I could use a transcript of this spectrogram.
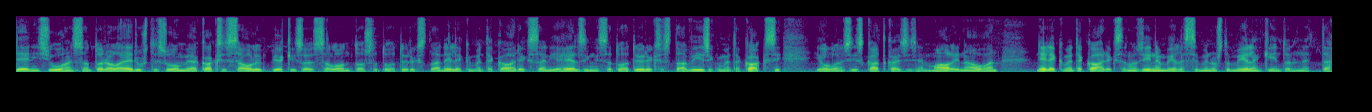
Dennis Johansson todella edusti Suomea kaksissa olympiakisoissa Lontoossa 1948 ja Helsingissä 1952, jolloin siis katkaisi sen maalinauhan. 48 on siinä mielessä minusta mielenkiintoinen, että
